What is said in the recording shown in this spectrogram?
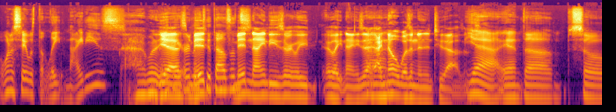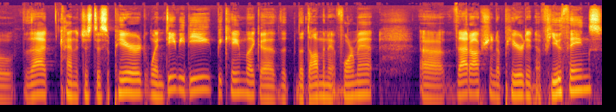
I want to say it was the late '90s. I wanna- yeah, early mid 2000s? mid '90s, early or late '90s. I I Uh, know it wasn't in the 2000s. Yeah, and um, so that kind of just disappeared when DVD became like a the, the dominant format. Uh, that option appeared in a few things,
